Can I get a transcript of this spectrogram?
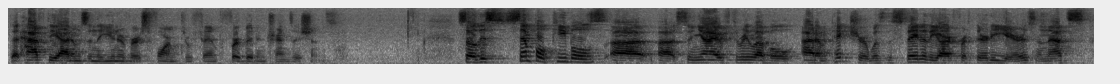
that half the atoms in the universe form through forbidden transitions. So this simple Peebles uh, uh, Sunyaev three-level atom picture was the state of the art for 30 years, and that's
